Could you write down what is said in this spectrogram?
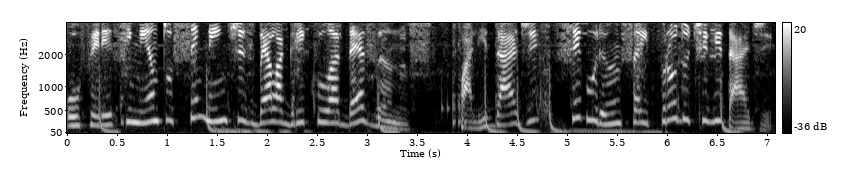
Oferecimento Sementes Bela Agrícola 10 anos. Qualidade, segurança e produtividade.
